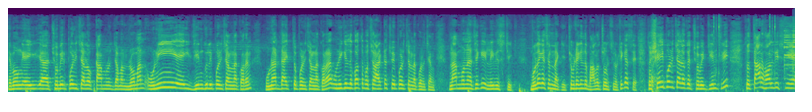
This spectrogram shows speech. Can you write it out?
এবং এই ছবির পরিচালক কামরুজ্জামান রোমান, উনি এই জিনগুলি পরিচালনা করেন, উনার দায়িত্ব পরিচালনা করা। উনি কিন্তু গত বছর আরেকটা ছবি পরিচালনা করেছেন। নাম মনে আছে কি? লিপস্টিক। ভুলে গেছেন নাকি? ছবিটা কিন্তু ভালো চলছিল, ঠিক আছে? তো সেই পরিচালকের ছবি জিন তো তার হল লিস্ট নিয়ে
